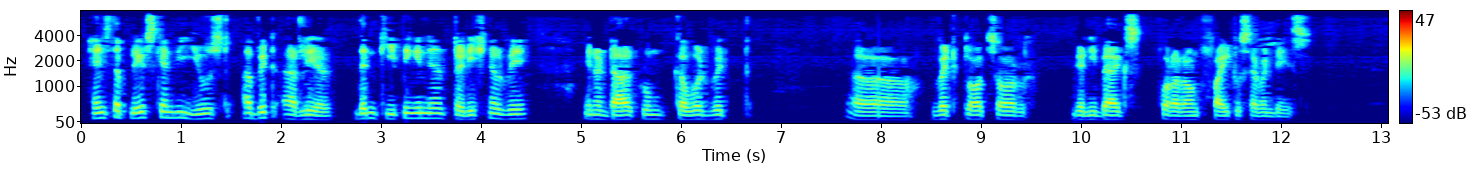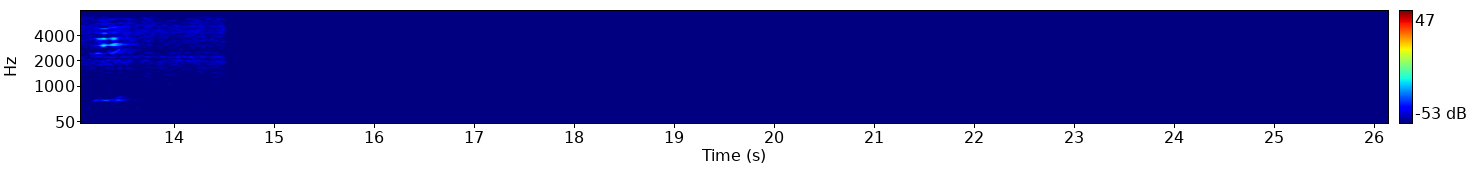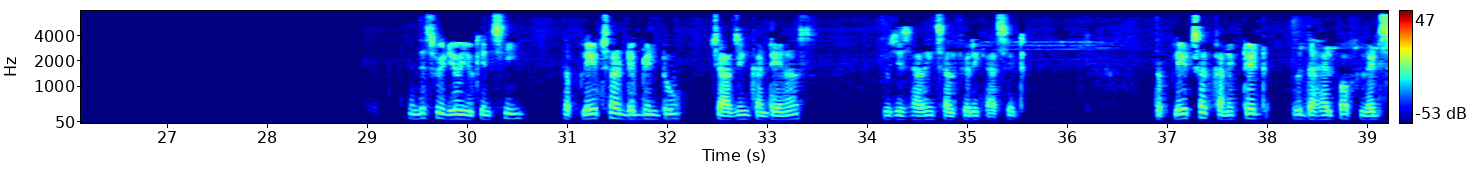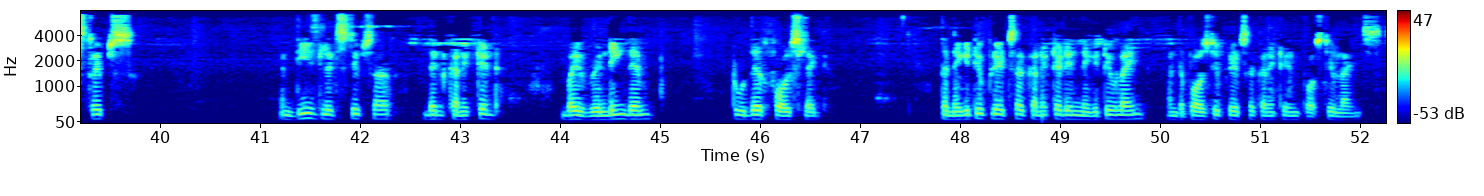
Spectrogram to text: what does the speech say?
Hence the plates can be used a bit earlier than keeping in a traditional way in a dark room covered with uh, wet cloths or gunny bags for around 5 to 7 days. In this video, you can see the plates are dipped into charging containers, which is having sulfuric acid. The plates are connected with the help of lead strips, and these lead strips are then connected by welding them to their false leg. The negative plates are connected in negative line and the positive plates are connected in positive lines.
